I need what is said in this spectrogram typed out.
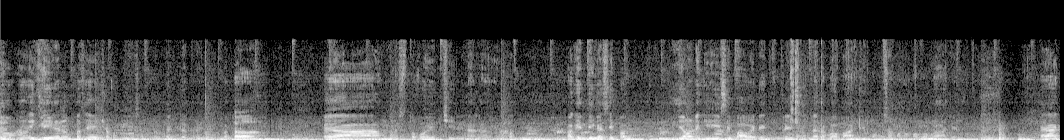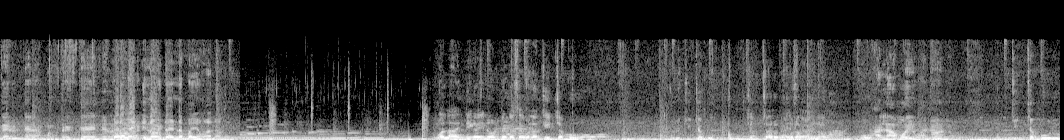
No, ang ikli na ng pasensya ko minsan pag nagdadrive. Pag, Oo. Kaya ang gusto ko eh, chill na lang. Yung pag, pag hindi kasi pag hindi ako nag-iisip ako nag-trade na nababadrip ako sa mga mababadrip. Kaya ganun na lang, mag-trade din na lang. Pero wait, in order na ba yung ano? Wala, hindi ka in-order kasi walang chichabu. Ano chichabu? Chicharon bulaklak. Oh, Alam mo yung ano, no? Chichabu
